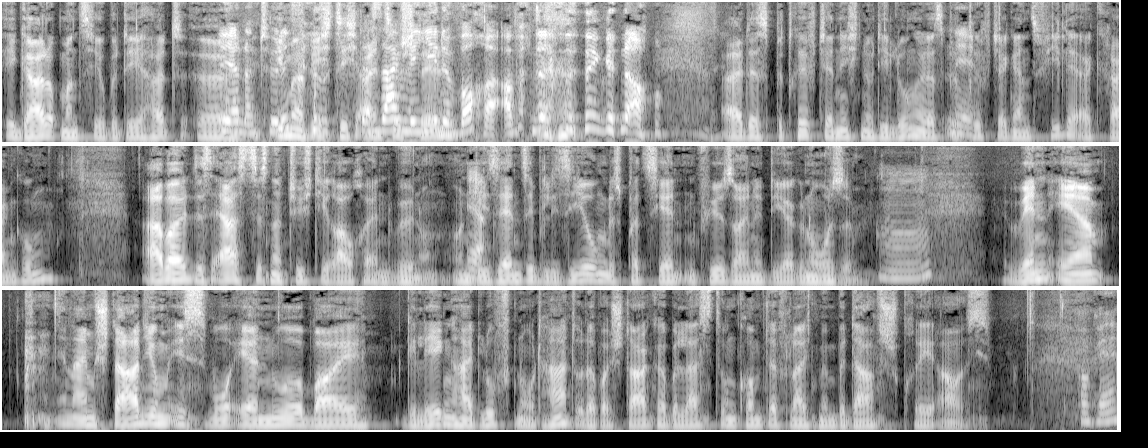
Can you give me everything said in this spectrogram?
egal ob man COPD hat, äh, ja, natürlich. immer wichtig das sagen einzustellen. wir jede Woche, aber das genau. Äh, das betrifft ja nicht nur die Lunge, das Nee. betrifft ja ganz viele Erkrankungen. Aber das erste ist natürlich die Raucherentwöhnung und Ja. die Sensibilisierung des Patienten für seine Diagnose. Mhm. Wenn er in einem Stadium ist, wo er nur bei Gelegenheit Luftnot hat oder bei starker Belastung, kommt er vielleicht mit einem Bedarfsspray aus. Okay.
